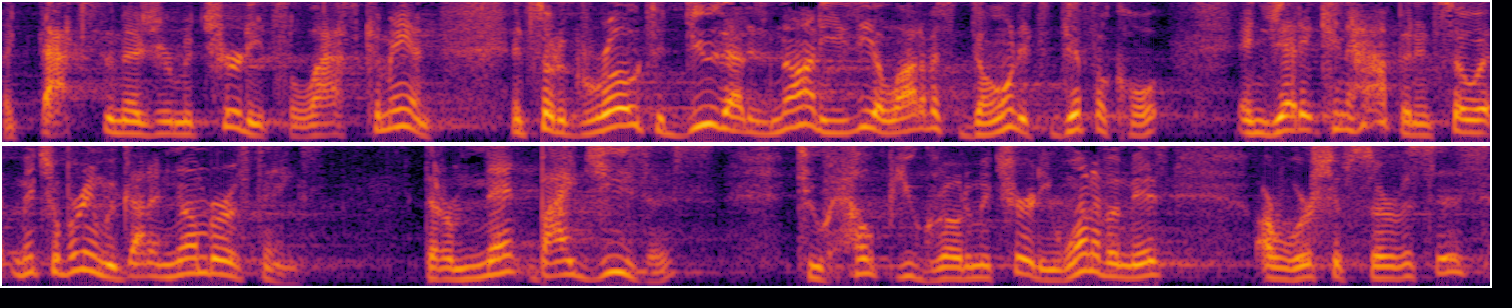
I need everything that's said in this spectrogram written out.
Like that's the measure of maturity. It's the last command. And so to grow, to do that is not easy. A lot of us don't. It's difficult. And yet it can happen. And so at Mitchell Breen, we've got a number of things that are meant by Jesus to help you grow to maturity. One of them is our worship services,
